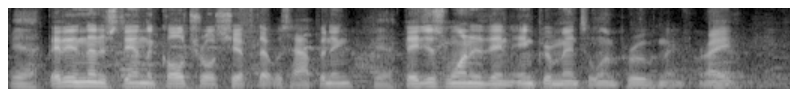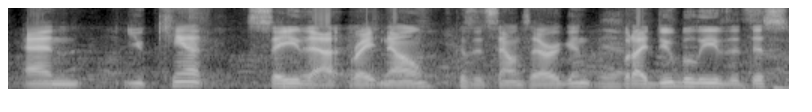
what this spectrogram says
yeah. They didn't understand the cultural shift that was happening. Yeah. They just wanted an incremental improvement, right? And you can't say that right now because it sounds arrogant, Yeah. But I do believe that this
